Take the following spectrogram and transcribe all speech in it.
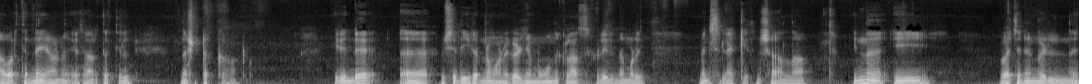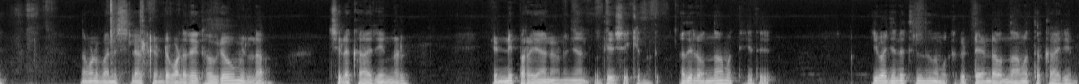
അവർ തന്നെയാണ് യഥാർത്ഥത്തിൽ നഷ്ടക്കാർ. ഇതിന്റെ വിശദീകരണമാണ് കഴിഞ്ഞ മൂന്ന് ക്ലാസ്സുകളിൽ നമ്മൾ മനസ്സിലാക്കിയത്. ഇൻഷാ അള്ളാ ഇന്ന് ഈ വചനങ്ങളിൽ നിന്ന് നമ്മൾ മനസ്സിലാക്കേണ്ട വളരെ ഗൗരവമുള്ള ചില കാര്യങ്ങൾ എണ്ണിപ്പറയാനാണ് ഞാൻ ഉദ്ദേശിക്കുന്നത്. അതിൽ അതിലൊന്നാമത്തേത് ഈ വചനത്തിൽ നിന്ന് നമുക്ക് കിട്ടേണ്ട ഒന്നാമത്തെ കാര്യം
